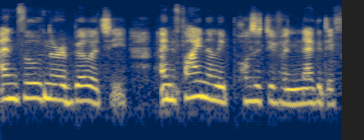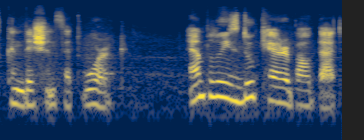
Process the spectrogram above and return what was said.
and vulnerability, and finally, positive and negative conditions at work. Employees do care about that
